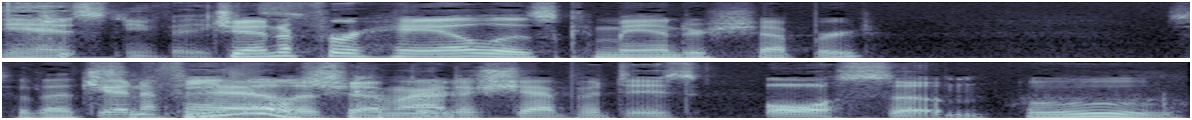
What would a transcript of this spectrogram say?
it's New Vegas. Jennifer Hale as Commander Shepard. So that's Jennifer a female Hale as Shepard. Commander Shepard is awesome. Ooh.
